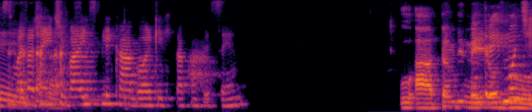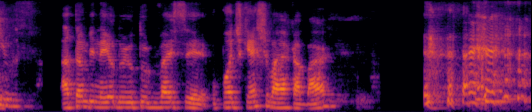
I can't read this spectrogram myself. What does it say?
isso, mas a gente vai explicar agora o que está acontecendo. O, a thumbnail Tem três do, motivos. A thumbnail do YouTube vai ser o podcast vai acabar.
